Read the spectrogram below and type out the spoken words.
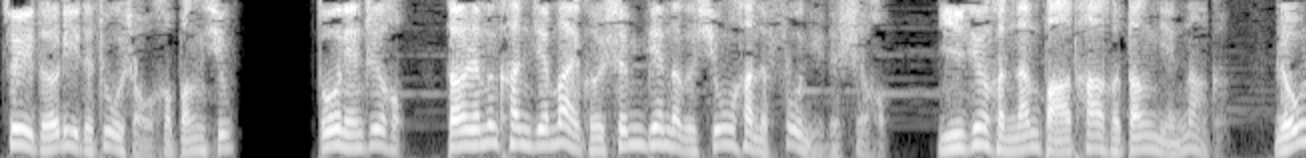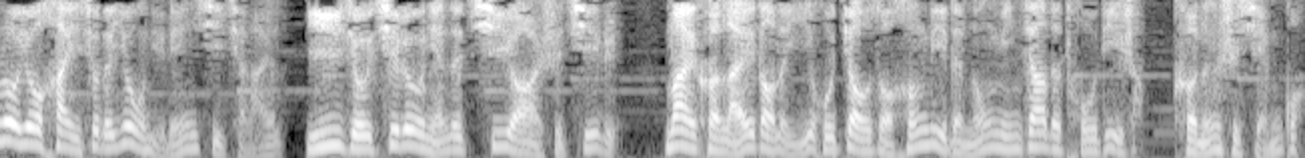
最得力的助手和帮凶。多年之后，当人们看见麦克身边那个凶悍的妇女的时候，已经很难把她和当年那个柔弱又害羞的幼女联系起来了。一九七六年的七月二十七日，麦克来到了一户叫做亨利的农民家的土地上，可能是闲逛，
